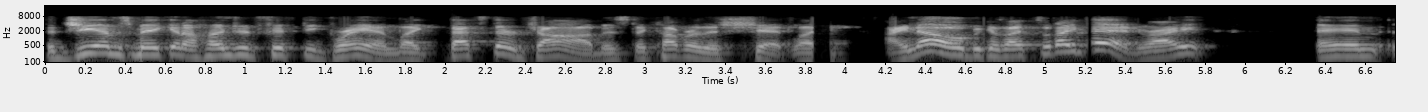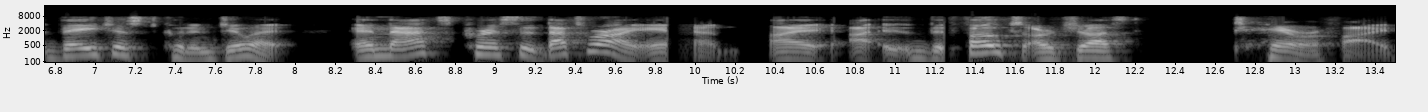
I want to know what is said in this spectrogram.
the GM's making 150 grand. Like that's their job is to cover this shit. Like I know because that's what I did, right? And they just couldn't do it. And that's Chris. That's where I am. I, I the folks are just terrified,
